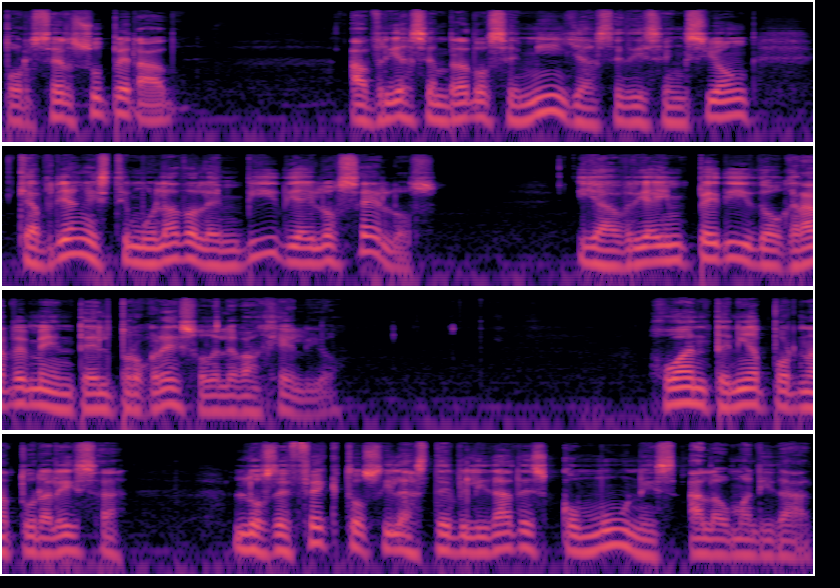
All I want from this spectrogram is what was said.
por ser superado, habría sembrado semillas de disensión que habrían estimulado la envidia y los celos, y habría impedido gravemente el progreso del Evangelio. Juan tenía por naturaleza los defectos y las debilidades comunes a la humanidad,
